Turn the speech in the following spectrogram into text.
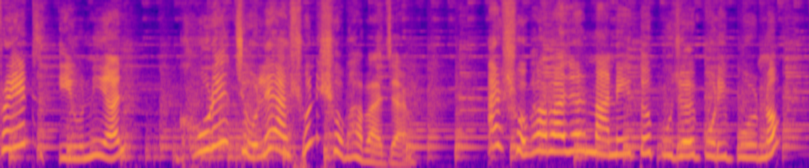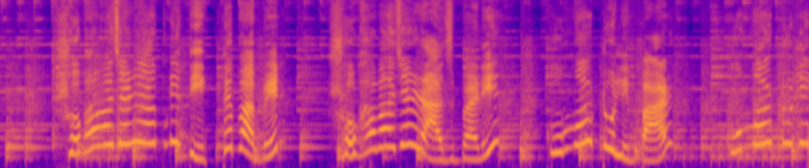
ফ্রেন্ডস ইউনিয়ন ঘুরে চলে আসুন শোভাবাজার। আর শোভাবাজার মানেই তো পুজোয় পরিপূর্ণ। শোভাবাজারে আপনি দেখতে পাবেন শোভাবাজার রাজবাড়ি কুমোরটুলি পার্ক, কুমোরটুলি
